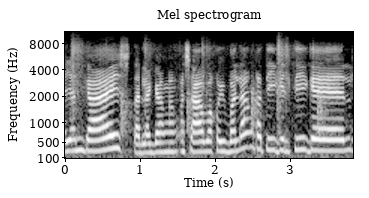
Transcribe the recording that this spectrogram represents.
ayan guys, talagang ang asawa ko'y walang katigil-tigil.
